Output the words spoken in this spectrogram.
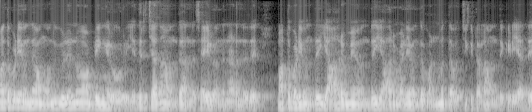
மற்றபடி வந்து அவங்க வந்து விழணும் அப்படிங்கிற ஒரு எதிர்ச்சியாக தான் வந்து அந்த செயல் வந்து நடந்தது. மற்றபடி வந்து யாருமே வந்து யார் மேலேயும் வந்து வன்மத்தை வச்சுக்கிட்டெல்லாம் வந்து கிடையாது.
